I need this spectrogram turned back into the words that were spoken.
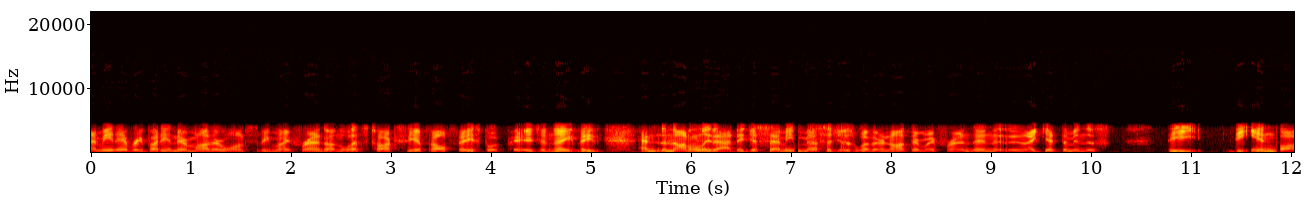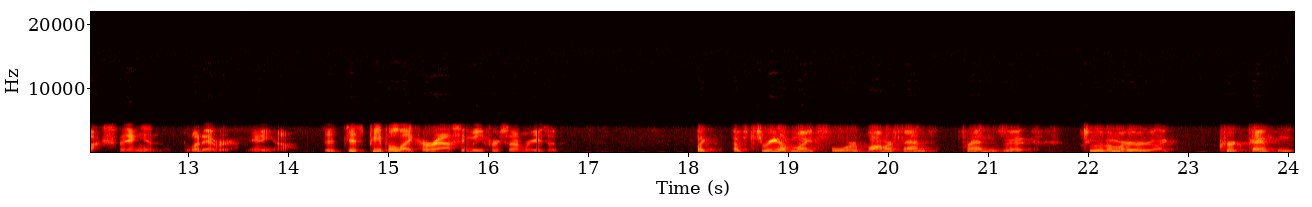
I mean, everybody and their mother wants to be my friend on the Let's Talk CFL Facebook page, and they they, and not only that, they just send me messages whether or not they're my friend, and and I get them in this, the the inbox thing and whatever. Anyhow, just people like harassing me for some reason. like of three of my four bomber fan friends, uh, two of them are like Kirk Penton,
